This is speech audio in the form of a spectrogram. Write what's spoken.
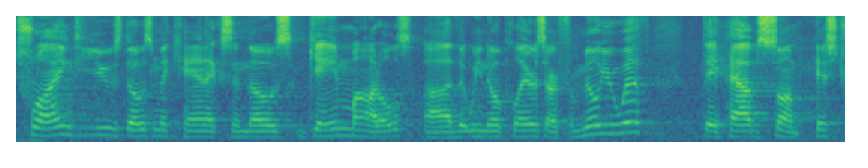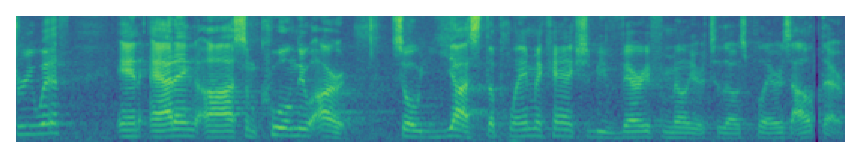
trying to use those mechanics and those game models uh, that we know players are familiar with, they have some history with, and adding uh, some cool new art. So yes, the play mechanics should be very familiar to those players out there.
